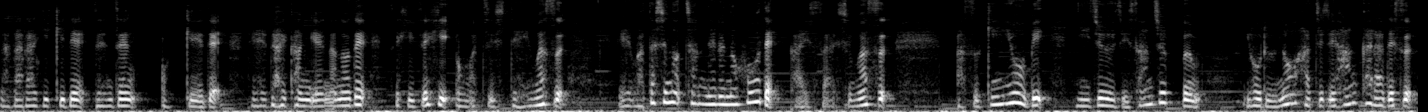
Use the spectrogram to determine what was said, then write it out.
ながら聞きで全然 OK で、えー、大歓迎なのでぜひぜひお待ちしています。え、私のチャンネルの方で開催します。明日金曜日20時30分夜の8時半からです。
